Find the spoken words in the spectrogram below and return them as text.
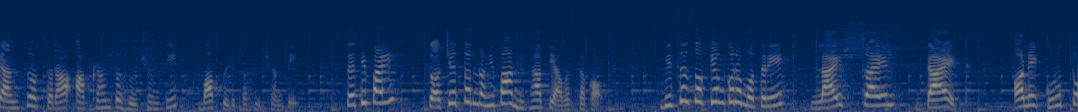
କ୍ୟାନ୍ସର ଦ୍ୱାରା ଆକ୍ରାନ୍ତ ହେଉଛନ୍ତି ବା ପୀଡ଼ିତ ହେଉଛନ୍ତି ସେଥିପାଇଁ ସଚେତନ ରହିବା ନିହାତି ଆବଶ୍ୟକ ବିଶେଷଜ୍ଞଙ୍କର ମତରେ ଲାଇଫଷ୍ଟାଇଲ୍ ଡାଏଟ୍ ଅନେକ ଗୁରୁତ୍ୱ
